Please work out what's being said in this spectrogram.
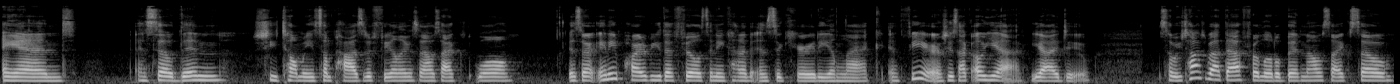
And, and so then she told me some positive feelings. And I was like, well, is there any part of you that feels any kind of insecurity and lack and fear? She's like, oh, yeah, yeah, I do. So we talked about that for a little bit. And I was like, so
